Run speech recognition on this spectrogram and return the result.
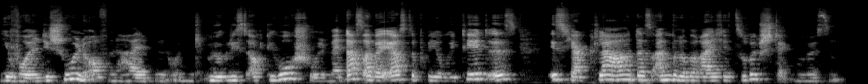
wir wollen die Schulen offen halten und möglichst auch die Hochschulen. Wenn das aber erste Priorität ist, ist ja klar, dass andere Bereiche zurückstecken müssen.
